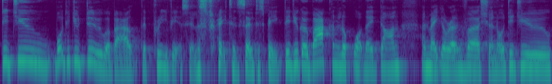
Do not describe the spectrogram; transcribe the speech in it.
did you what did you do about the previous illustrators, so to speak? Did you go back and look what they'd done and make your own version, or did you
